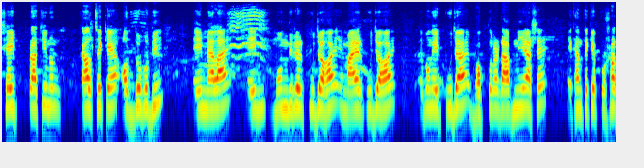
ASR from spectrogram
সেই প্রাচীন কাল থেকে অদ্যবধি এই মেলায় এই মন্দিরের পূজা হয় মায়ের পূজা হয় এবং এই পূজায় ভক্তরা ডাব নিয়ে আসে, এখান থেকে প্রসাদ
